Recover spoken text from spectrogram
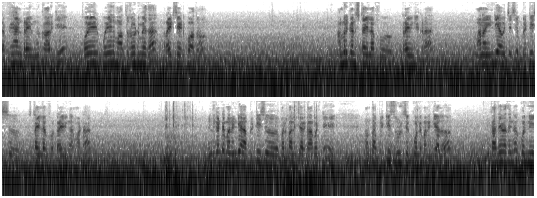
లెఫ్ట్ హ్యాండ్ డ్రైవింగ్ కారుకి పోయే పోయేది మాత్రం రోడ్డు మీద రైట్ సైడ్ పోతాం. అమెరికన్ స్టైల్ ఆఫ్ డ్రైవింగ్ ఇక్కడ. మన ఇండియా వచ్చేసి బ్రిటిష్ స్టైల్ ఆఫ్ డ్రైవింగ్ అనమాట ఎందుకంటే మన ఇండియా బ్రిటిష్ పరిపాలించారు కాబట్టి అంత బ్రిటిష్ రూల్స్ ఎక్కువ ఉండే మన ఇండియాలో ఇంకా అదేవిధంగా కొన్ని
